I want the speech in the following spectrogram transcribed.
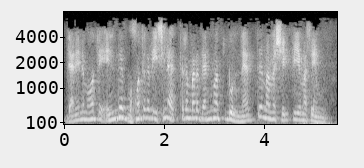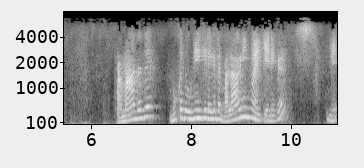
දැනෙන මොහොතේ එන්න මොහොතකට ඉස්සෙල්ලා ඇත්තටම මට දැනුවත් තිබුණ නැද්ද මම ශිල්පීය මසෙන් ප්‍රමාදද මොකද උනේ කියලා ඒකට බලාගෙන ඉන්නවයි කියන එක මේ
